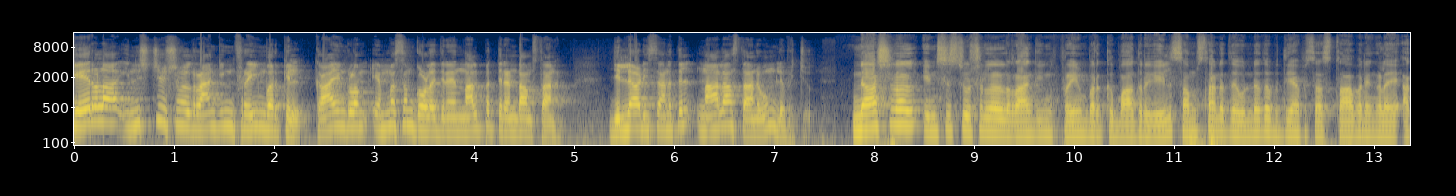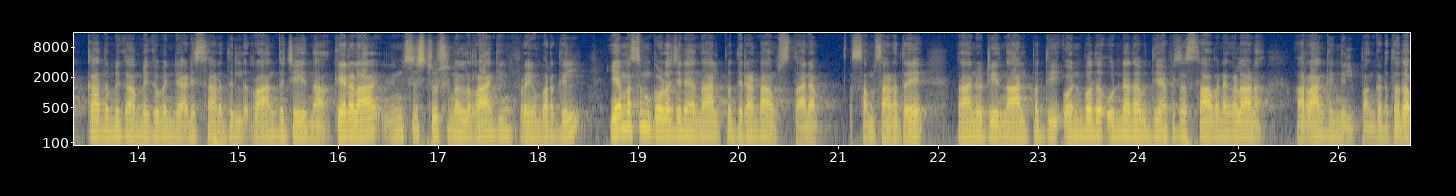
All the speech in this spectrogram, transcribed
കേരള ഇൻസ്റ്റിറ്റ്യൂഷണൽ റാങ്കിംഗ് ഫ്രെയിംവർക്കിൽ കായംകുളം എം എസ് എം കോളേജിന് നാൽപ്പത്തിരണ്ടാം സ്ഥാനം. ജില്ലാടിസ്ഥാനത്തിൽ നാലാം സ്ഥാനവും ലഭിച്ചു. നാഷണൽ ഇൻസ്റ്റിറ്റ്യൂഷണൽ റാങ്കിംഗ് ഫ്രെയിംവർക്ക് മാതൃകയിൽ സംസ്ഥാനത്തെ ഉന്നത വിദ്യാഭ്യാസ സ്ഥാപനങ്ങളെ അക്കാദമിക മികവിന്റെ അടിസ്ഥാനത്തിൽ റാങ്ക് ചെയ്യുന്ന കേരള ഇൻസ്റ്റിറ്റ്യൂഷണൽ റാങ്കിംഗ് ഫ്രെയിംവർക്കിൽ എം എസ് എം കോളേജിന് നാൽപ്പത്തിരണ്ടാം സ്ഥാനം. സംസ്ഥാനത്തെ നാനൂറ്റി നാൽപ്പത്തി ഒൻപത് ഉന്നത വിദ്യാഭ്യാസ സ്ഥാപനങ്ങളാണ് റാങ്കിങ്ങിൽ പങ്കെടുത്തത്.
